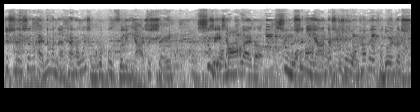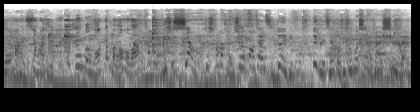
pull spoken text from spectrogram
就是深海那么难看，他为什么会碰瓷铃芽？是谁？是我谁想出来的？是我是你呀、但是就是网上会有很多人在说嘛，很像啊什么的，那根本毛当毛好吧？他们不是像，就是他们很适合放在一起对比，对比的结果就是，如果新海诚还是个人，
